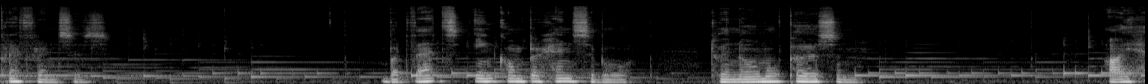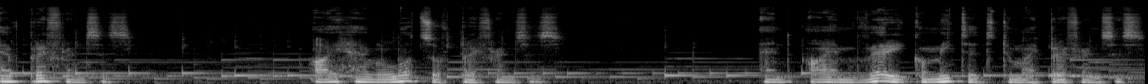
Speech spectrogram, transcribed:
preferences. But that's incomprehensible to a normal person. I have preferences. I have lots of preferences. And I am very committed to my preferences.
